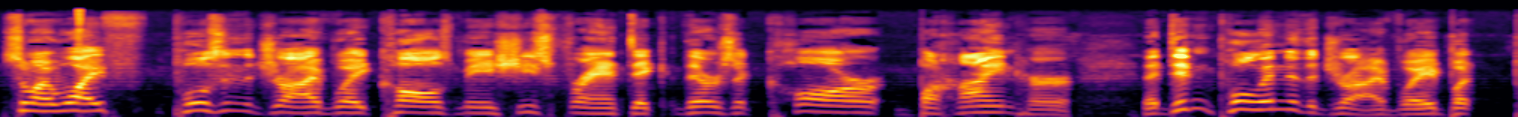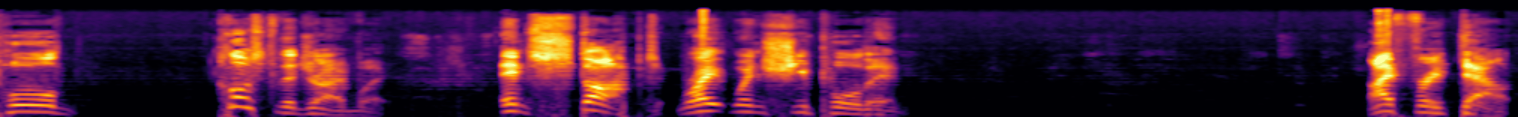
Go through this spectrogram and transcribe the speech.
So my wife pulls in the driveway, calls me. She's frantic. There's a car behind her that didn't pull into the driveway, but pulled close to the driveway and stopped right when she pulled in. I freaked out.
